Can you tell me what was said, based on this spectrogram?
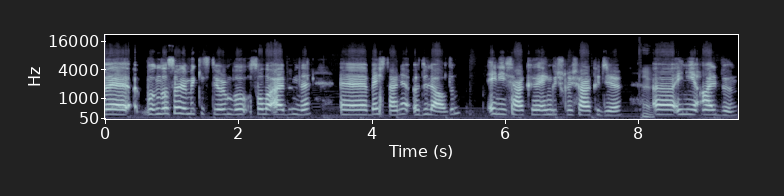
Ve bunu da söylemek istiyorum bu solo albümle beş tane ödül aldım. En iyi şarkı, en güçlü şarkıcı, evet. en iyi albüm.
